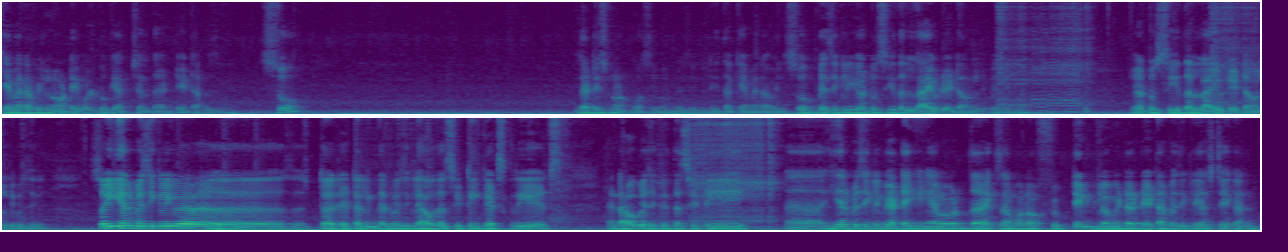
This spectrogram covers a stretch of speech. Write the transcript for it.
camera will not able to capture that data basically. So that is not possible basically the camera will. So basically you have to see the live data only basically. You have to see the live data only basically. So here basically we are uh, telling that basically how the city gets creates and how basically the city uh, here basically we are taking about the example of 15 kilometer data basically has taken.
